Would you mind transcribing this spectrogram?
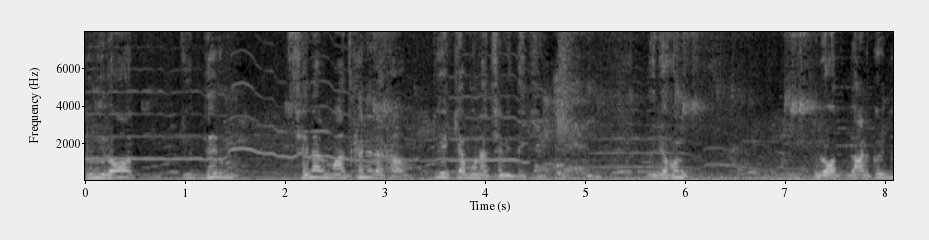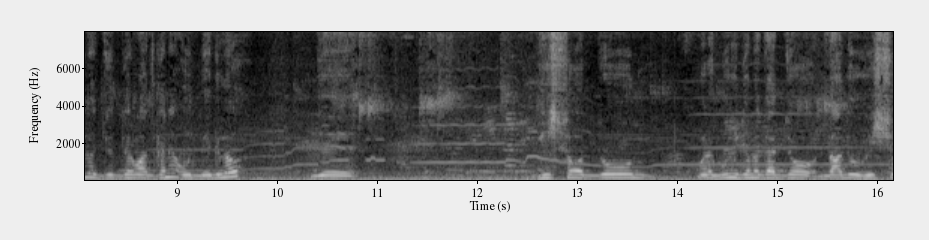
তুমি রথ, যুদ্ধের সেনার মাঝখানে রাখাও কে কেমন আছে আমি দেখি। তো যখন রথ দাঁড় করে দিল যুদ্ধের মাঝখানে, ও দেখল যে ভীষ্ম, দ্রোণ মানে গুরু গুরুজনাচার্য, দাদু, ভীষ্ম,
